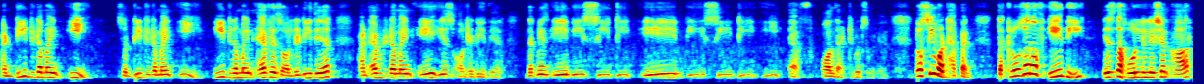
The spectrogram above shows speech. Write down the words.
and D determine E. So D determine E. E determine F is already there and F determine A is already there that means a b c d a b c d e f. All the attributes over here. Now see what happened. The closure of ab is the whole relation r.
